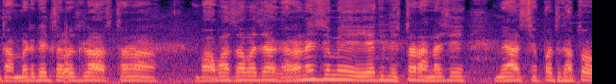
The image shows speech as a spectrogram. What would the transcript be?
आणि आंबेडकर चळवळीला असताना बाबासाहेबाच्या घराण्याची मी एक निष्ठा राहण्याची मी आज शपथ खातो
